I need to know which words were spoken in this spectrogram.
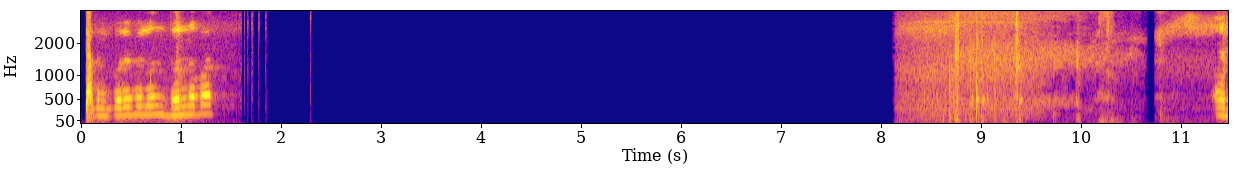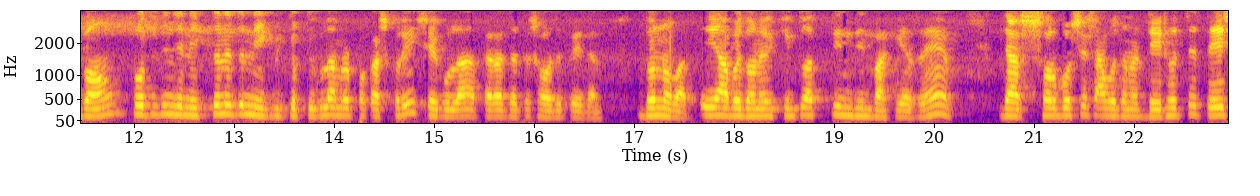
আবেদন করে ফেলুন। ধন্যবাদ। এবং প্রতিদিন যে নিত্য নতুন বিজ্ঞপ্তিগুলো আমরা প্রকাশ করি, সেগুলো আপনারা যাতে সহজে পেয়ে যান। ধন্যবাদ। এই আবেদনের কিন্তু আর তিন দিন বাকি আছে হ্যাঁ? যার সর্বশেষ আবেদনের ডেট হচ্ছে তেইশ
